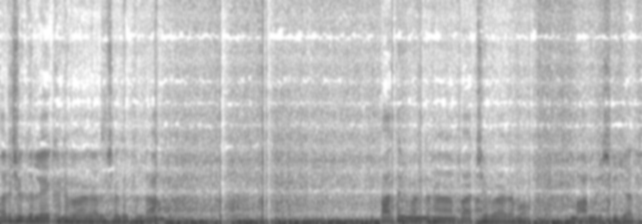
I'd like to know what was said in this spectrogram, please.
పరిశుద్ధ లేఖన భాగాలు చదువుకుందాం. పాత నిబంధన పాఠ్యభాగము మామిడి సుజాత.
